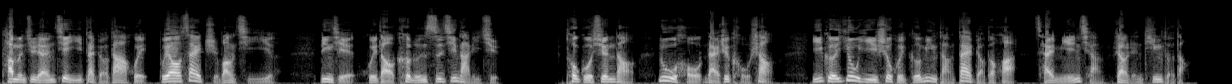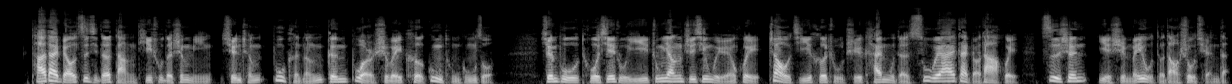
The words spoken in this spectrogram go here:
他们居然建议代表大会不要再指望起义了，并且回到克伦斯基那里去。透过喧闹、怒吼乃至口哨，一个右翼社会革命党代表的话才勉强让人听得到。他代表自己的党提出的声明，宣称不可能跟布尔什维克共同工作，宣布妥协主义中央执行委员会召集和主持开幕的苏维埃代表大会自身也是没有得到授权的。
